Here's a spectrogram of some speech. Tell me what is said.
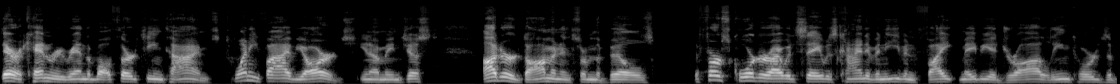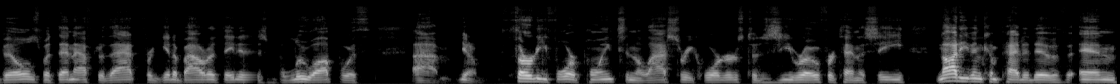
Derrick Henry ran the ball 13 times, 25 yards. You know, I mean, just utter dominance from the Bills. The first quarter, I would say, was kind of an even fight, maybe a draw, lean towards the Bills. But then after that, forget about it. They just blew up with, um, you know, 34 points in the last three quarters to zero for Tennessee. Not even competitive. And,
